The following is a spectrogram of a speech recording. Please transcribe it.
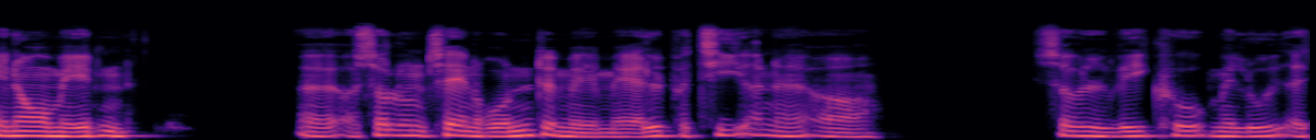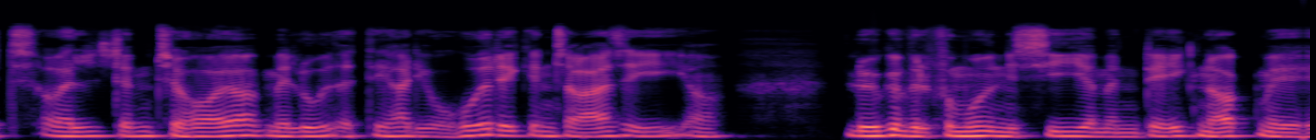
hen over midten. Og så vil hun tage en runde med, med alle partierne og så vil VK melde ud, at, og alle dem til højre melde ud, at det har de overhovedet ikke interesse i, og Lykke vil formodentlig sige, at det er ikke nok med,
